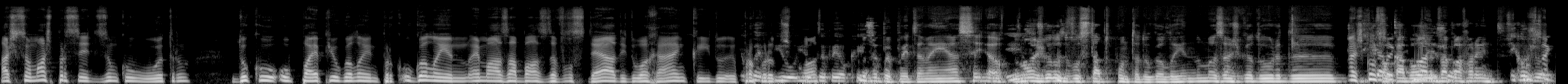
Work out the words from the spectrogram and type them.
acho que são mais parecidos um com o outro do que o, o Pepe e o Galeno, porque o Galeno é mais à base da velocidade e do arranque e do E o procura do e o- e o espaço. É o quê? Mas o PP também é assim, Não, não é um isso- jogador de velocidade de ponta do Galeno, mas é um jogador de Mas consegue toca a bola e o vai para a frente. O consegue,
